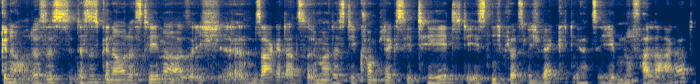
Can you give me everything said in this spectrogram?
Genau, das ist, das ist genau das Thema. Also ich äh, sage dazu immer, dass die Komplexität, die ist nicht plötzlich weg, die hat sich eben nur verlagert.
